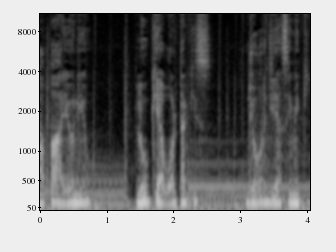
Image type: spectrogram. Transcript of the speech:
പപ്പ അയോനിയോ ലൂക്കിയ വോൾട്ടാക്കിസ് ജോർജിയ സിമിക്കി.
